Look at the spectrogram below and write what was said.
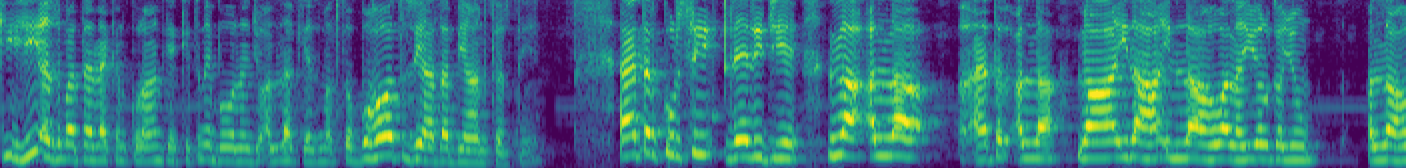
की ही अजमत है, लेकिन कुरान के कितने बोल हैं जो अल्लाह की अजमत को बहुत ज़्यादा बयान करते हैं। ऐतर कुर्सी ले लीजिए। ला अल्लाह, ऐतर अल्लाह, ला इलाहा इल्ला कयूम अल्लाह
